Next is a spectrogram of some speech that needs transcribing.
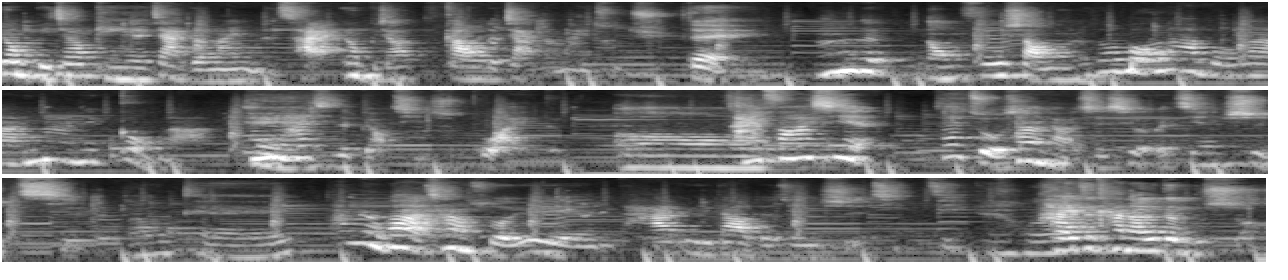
用比较便宜的价格买你的菜，用比较高的价格卖出去。对，然后那个农夫小农就说：“不啦不啦，你买那够啦。”因为他其实表情是怪的哦，才发现。在左上角其实有个监视器，OK，他没有办法畅所欲言，他遇到的真实情境，嗯、孩子看到就更不爽。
